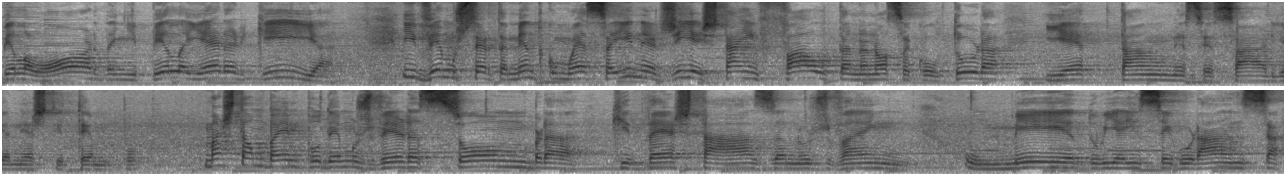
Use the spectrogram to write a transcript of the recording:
pela ordem e pela hierarquia. E vemos certamente como essa energia está em falta na nossa cultura e é tão necessária neste tempo mas também podemos ver a sombra que desta asa nos vem. O medo e a insegurança,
